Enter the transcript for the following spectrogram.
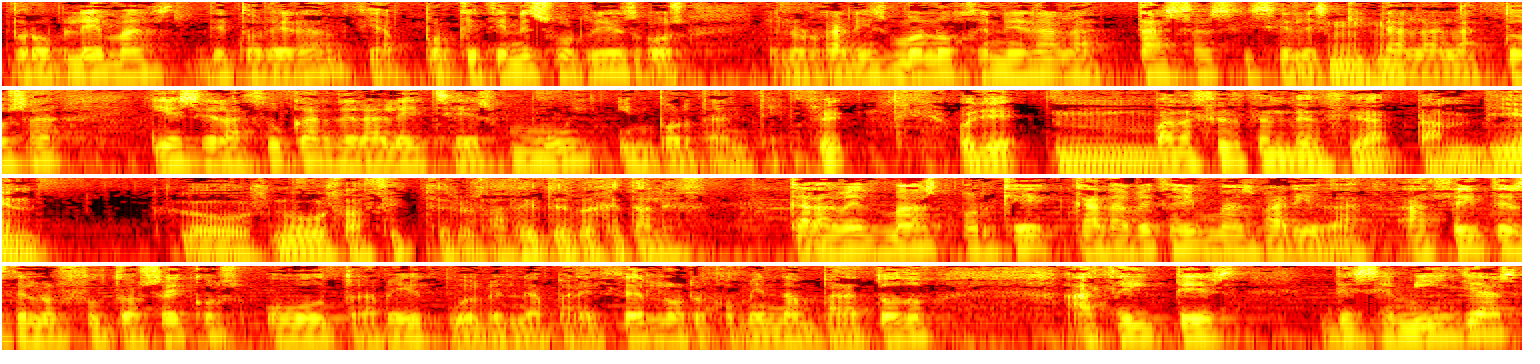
problemas de tolerancia, porque tiene sus riesgos. El organismo no genera lactasa si se les quita la lactosa y es el azúcar de la leche. Es muy importante. Sí. Oye, mm, ¿van a ser tendencia también los nuevos aceites, los aceites vegetales? Cada vez más porque cada vez hay más variedad. Aceites de los frutos secos, otra vez vuelven a aparecer, lo recomiendan para todo. Aceites de semillas,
